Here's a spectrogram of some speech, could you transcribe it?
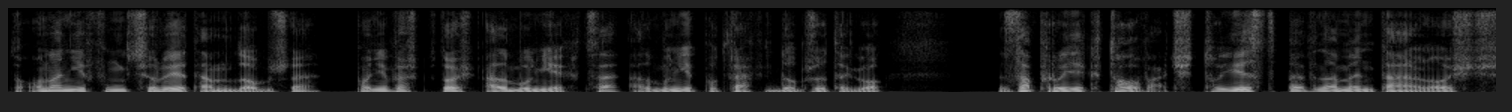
to ona nie funkcjonuje tam dobrze, ponieważ ktoś albo nie chce, albo nie potrafi dobrze tego zaprojektować. To jest pewna mentalność.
